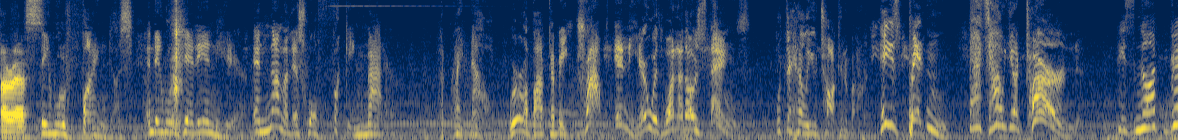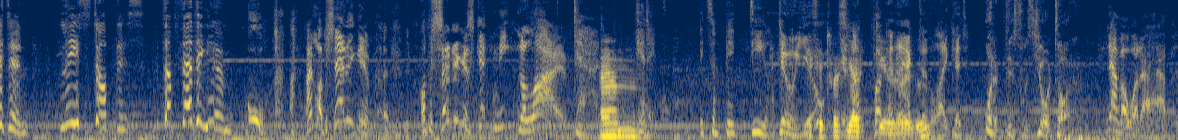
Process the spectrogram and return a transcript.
our ass. They will find us, and they will get in here, and none of this will fucking matter. But right now, we're about to be trapped in here with one of those things. What the hell are you talking about? He's bitten. That's how you turn. He's not bitten. Please stop this. It's upsetting him. Oh, I'm upsetting him. Upsetting is getting eaten alive. Dad, Um, get it. It's a big deal. Do you? If it was You're your not fucking girl. acting like it. What if this was your daughter? Never would have happened.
